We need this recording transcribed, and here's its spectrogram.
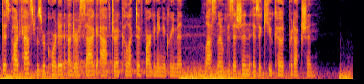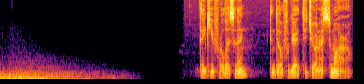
This podcast was recorded under a SAG AFTRA collective bargaining agreement. Last known position is a QCODE production. Thank you for listening, and don't forget to join us tomorrow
